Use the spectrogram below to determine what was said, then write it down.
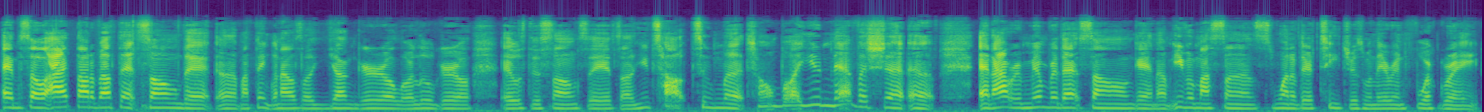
And so I thought about that song that um, I think when I was a young girl or a little girl, it was this song says, uh, "You talk too much, homeboy. You never shut up." And I remember that song, and um, even my sons, one of their teachers when they were in fourth grade,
